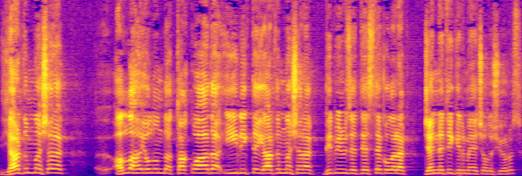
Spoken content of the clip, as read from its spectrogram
yardımlaşarak Allah yolunda, takvada, iyilikte yardımlaşarak birbirimize destek olarak cennete girmeye çalışıyoruz.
